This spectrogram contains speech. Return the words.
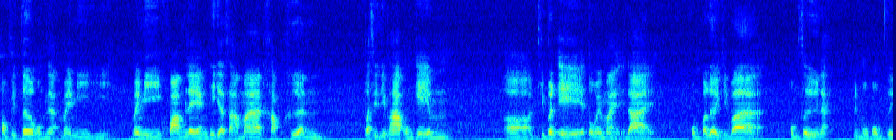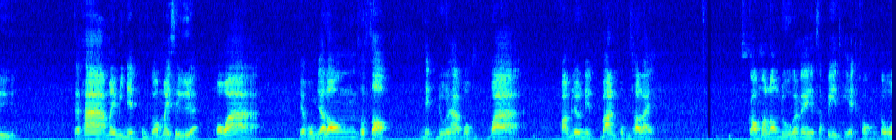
คอมพิวเตอร์ผมเนี่ยไม่มีไม่มีความแรงที่จะสามารถขับเคลื่อนประสิทธิภาพของเกมเอ่อ Triple A ตัวใหม่ ๆ ได้ ผมก็เลยคิดว่าผมซื้อนะ เป็นผมผมซื้อ แต่ถ้าไม่มีเน็ตผมก็ไม่ซื้ออะ เพราะว่า เดี๋ยวผมจะลองทดสอบเน็ตดูนะครับผมว่าความเร็วเน็ตบ้านผมเท่าไหร่ ก็มาลองดูกันในสปีดเทสของตัว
